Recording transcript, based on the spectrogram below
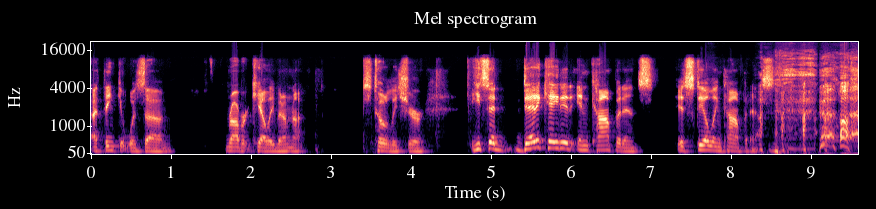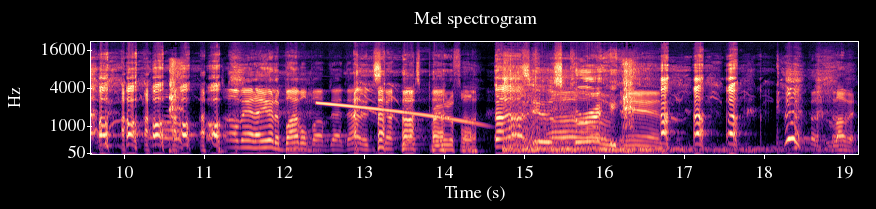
I think it was um, Robert Kelley, but I'm not totally sure. He said, dedicated incompetence is still incompetence. Oh man, I got a Bible bump that. That is that's beautiful. That is Oh great. man, love it.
